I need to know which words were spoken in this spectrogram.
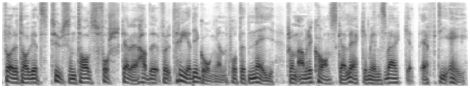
Företagets tusentals forskare hade för tredje gången fått ett nej från amerikanska läkemedelsverket, FDA.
